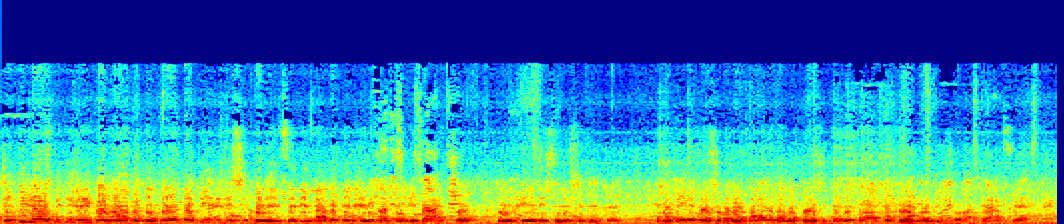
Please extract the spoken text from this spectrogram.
Gentili ospiti vi ricordiamo che per motivi di sicurezza è vietato tenere i bambini in braccio o in piedi sulle sedute. I bambini possono guardare dalla vetrata attorno all'isola. Grazie.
